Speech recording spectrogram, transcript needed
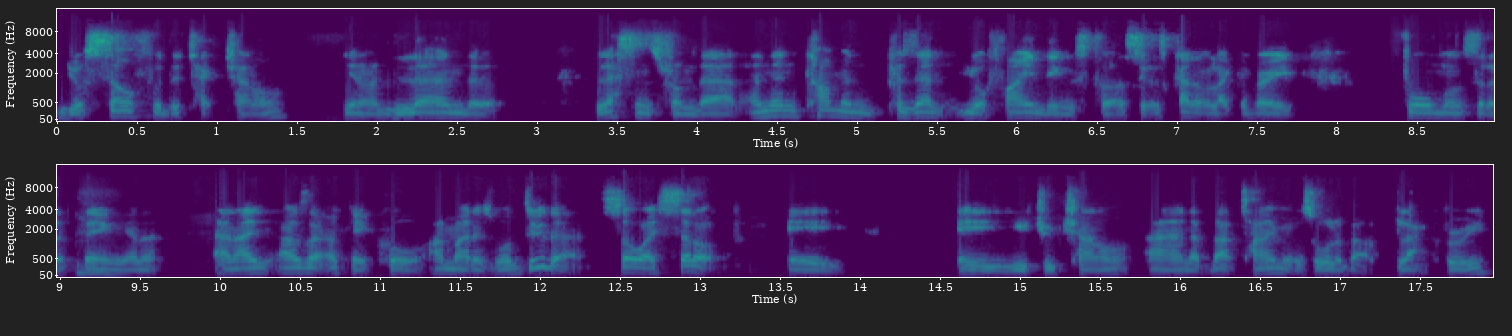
yourself with the tech channel, you know, and learn the lessons from that and then come and present your findings to us. It was kind of like a very formal sort of hmm. thing. And and I, I was like, okay, cool, I might as well do that. So I set up a a YouTube channel, and at that time it was all about BlackBerry.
